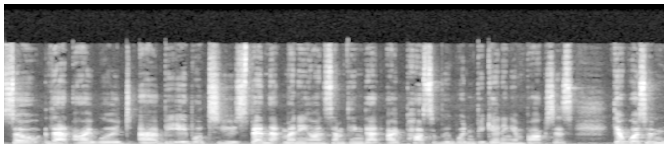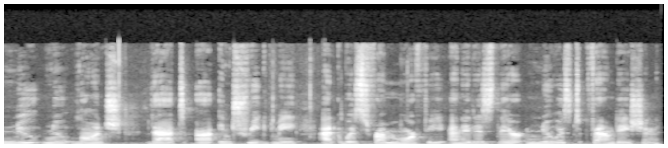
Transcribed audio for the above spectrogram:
so that I would uh, be able to spend that money on something that I possibly wouldn't be getting in boxes. There was a new, new launch that uh, intrigued me and it was from Morphe and it is their newest foundation.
